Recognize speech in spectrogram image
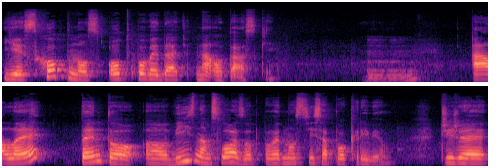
je schopnosť odpovedať na otázky. Mm-hmm. Ale tento uh, význam slova zodpovednosti sa pokrivil. Čiže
